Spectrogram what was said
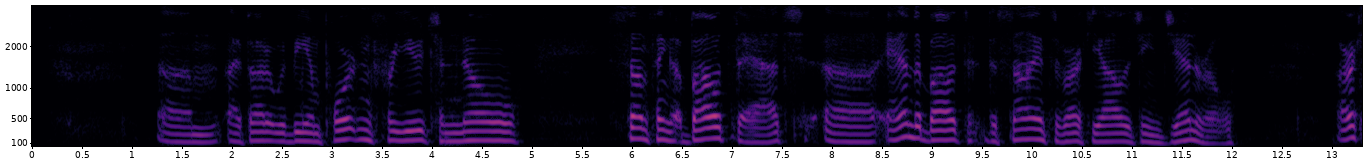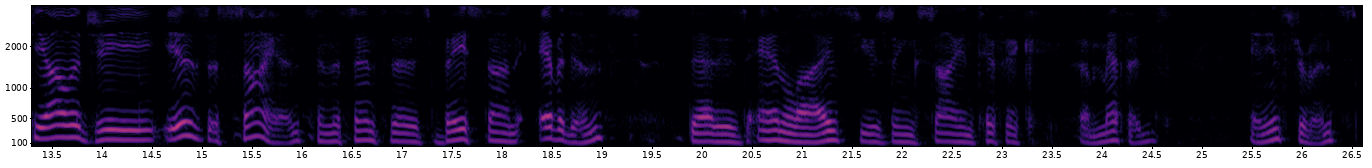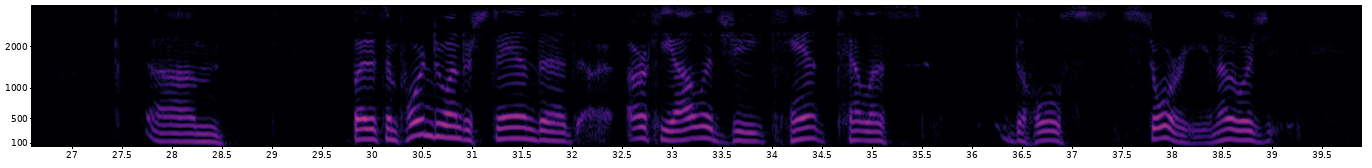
Um, I thought it would be important for you to know something about that uh, and about the science of archaeology in general. Archaeology is a science in the sense that it's based on evidence that is analyzed using scientific uh, methods and instruments. Um, but it's important to understand that archaeology can't tell us the whole story. In other words,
